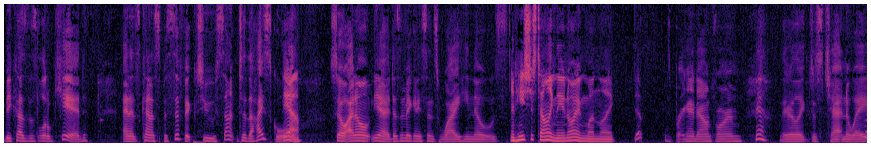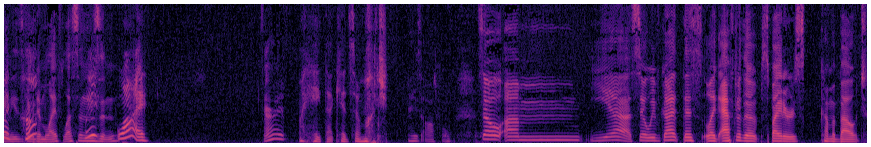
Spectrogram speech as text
because this little kid, and it's kind of specific to son to the high school. Yeah. So I don't. Yeah, it doesn't make any sense why he knows. and he's just telling the annoying one, like, "Yep, He's breaking it down for him. Yeah. They're like just chatting away, Like, and he's huh? giving him life lessons. wait, and why?" All right, I hate that kid so much. he's awful. So um, yeah. So we've got this like after the spiders come about,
